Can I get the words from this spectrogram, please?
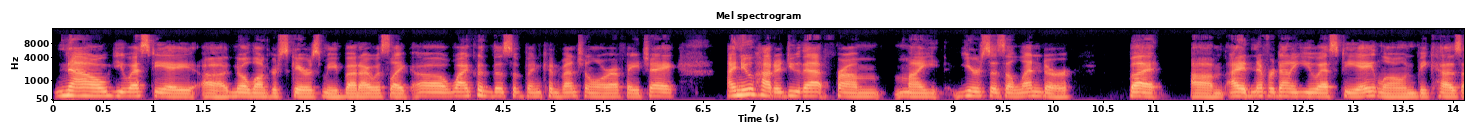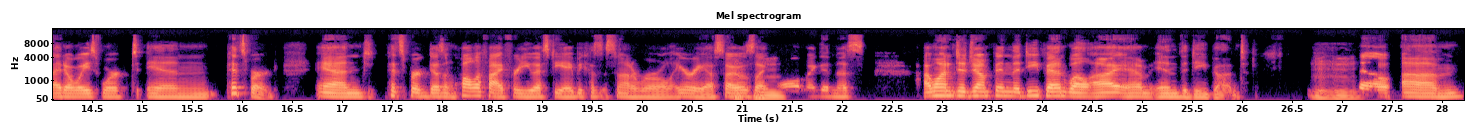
Now USDA uh, no longer scares me, but I was like, oh, why couldn't this have been conventional or FHA? I knew how to do that from my years as a lender, but um, I had never done a USDA loan because I'd always worked in Pittsburgh, and Pittsburgh doesn't qualify for USDA because it's not a rural area. So I was mm-hmm. like, oh my goodness, I wanted to jump in the deep end. Well, I am in the deep end. Mm-hmm. So, um,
